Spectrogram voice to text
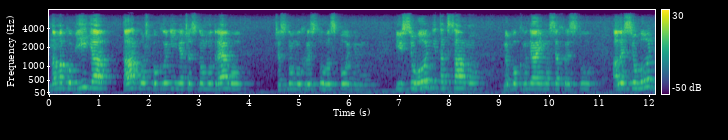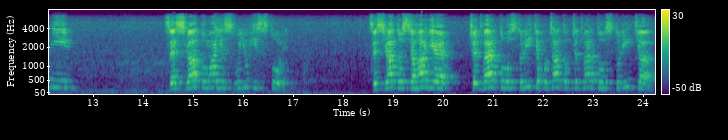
на Маковія, також поклоніння чесному древу, чесному Христу Господньому. І сьогодні так само ми поклоняємося Христу. Але сьогодні це свято має свою історію. Це свято сягає 4 століття, початок 4 століття,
